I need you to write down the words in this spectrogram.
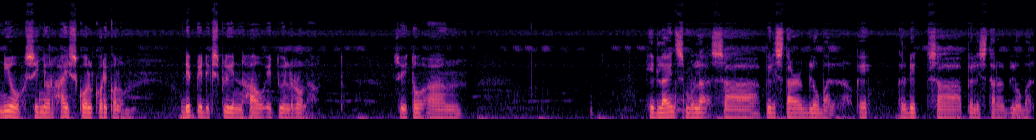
new senior high school curriculum. DepEd explain how it will roll out. So ito ang headlines mula sa Philstar Global. Okay? Credit sa Philstar Global.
